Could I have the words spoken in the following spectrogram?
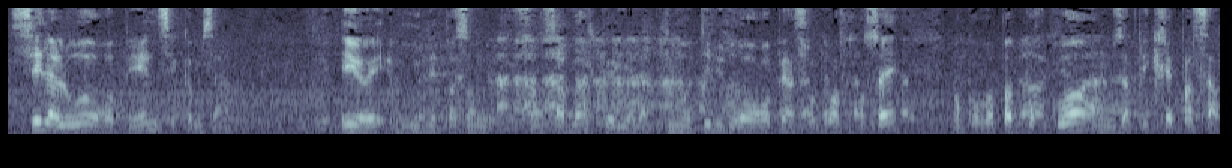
C'est la loi européenne, c'est comme ça. Et euh, vous n'êtes pas sans, sans savoir qu'il y a la primauté du droit européen sur le droit français. Donc on ne voit pas pourquoi on ne nous appliquerait pas ça.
